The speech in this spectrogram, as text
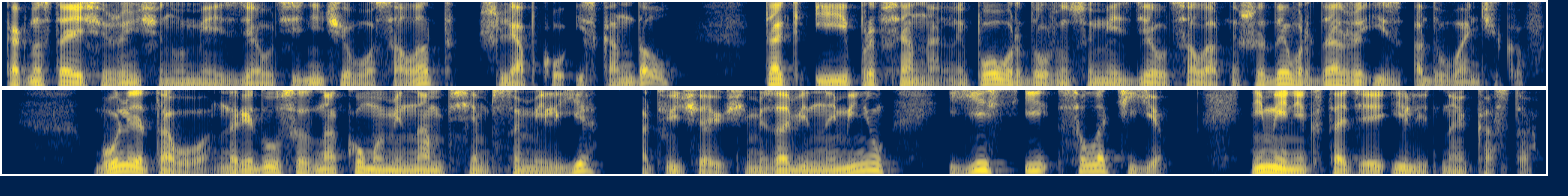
Как настоящая женщина умеет сделать из ничего салат, шляпку и скандал, так и профессиональный повар должен суметь сделать салатный шедевр даже из одуванчиков. Более того, наряду со знакомыми нам всем сомелье, отвечающими за винное меню, есть и салатье, не менее, кстати, элитная каста –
